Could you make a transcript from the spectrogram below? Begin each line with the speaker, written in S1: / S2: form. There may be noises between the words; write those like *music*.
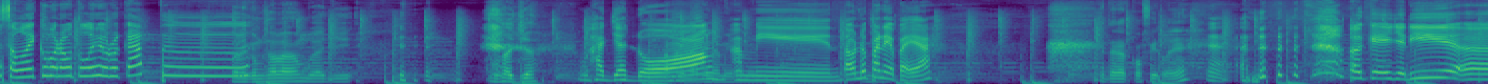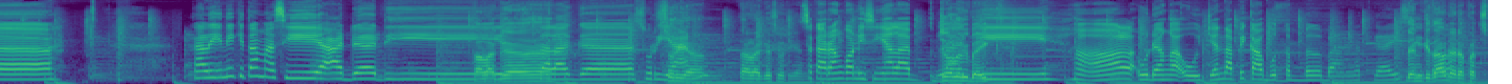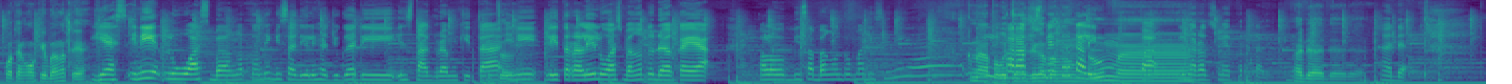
S1: Assalamualaikum warahmatullahi wabarakatuh.
S2: Waalaikumsalam Bu Haji. Bu Hajah.
S1: Bu Hajah dong.
S2: Amin, amin, amin,
S1: Amin. Tahun depan ya Pak ya.
S2: Kita lihat Covid lah ya.
S1: Nah. *laughs* Oke, jadi eh kali ini kita masih ada di
S2: Talaga
S1: Talaga Surian.
S2: Suryan, Talaga Suryan.
S1: Sekarang kondisinya la-
S2: Jauh lebih baik.
S1: lagi heeh, udah nggak hujan tapi kabut tebel banget guys.
S2: Dan kita
S1: gitu.
S2: udah dapat spot yang oke banget ya.
S1: Yes, ini luas banget. Nanti bisa dilihat juga di Instagram kita.
S2: Betul.
S1: Ini literally luas banget. Udah kayak kalau bisa bangun rumah di sini ya.
S2: Kenapa
S1: 500
S2: ujung-ujungnya bangun
S1: kali,
S2: rumah?
S1: Pak, 500 meter kali.
S2: Ada ada ada.
S1: Ada.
